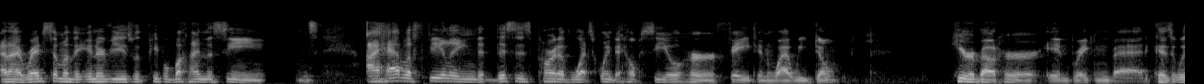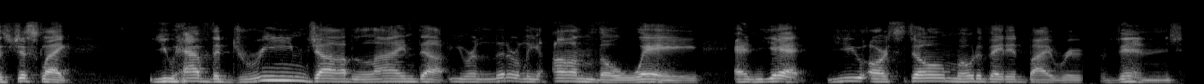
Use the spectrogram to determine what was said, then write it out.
and I read some of the interviews with people behind the scenes. I have a feeling that this is part of what's going to help seal her fate and why we don't hear about her in Breaking Bad. Because it was just like you have the dream job lined up, you are literally on the way, and yet you are so motivated by revenge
